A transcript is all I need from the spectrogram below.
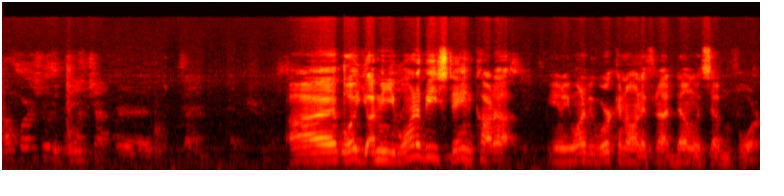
How far should we be in chapter seven? Uh, well, I mean, you want to be staying caught up. You know, you want to be working on, if not done with seven four.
